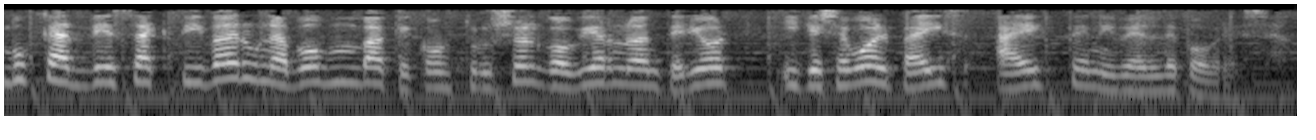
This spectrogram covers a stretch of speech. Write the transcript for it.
busca desactivar una bomba que construyó el gobierno anterior y que llevó al país a este nivel de pobreza.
